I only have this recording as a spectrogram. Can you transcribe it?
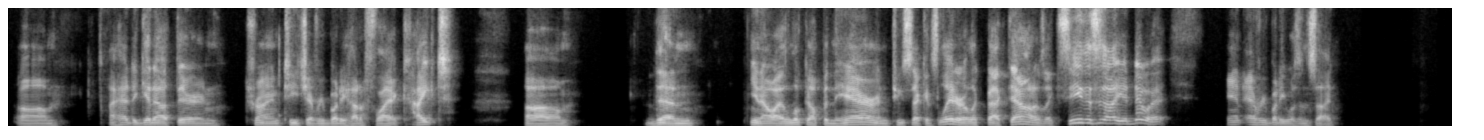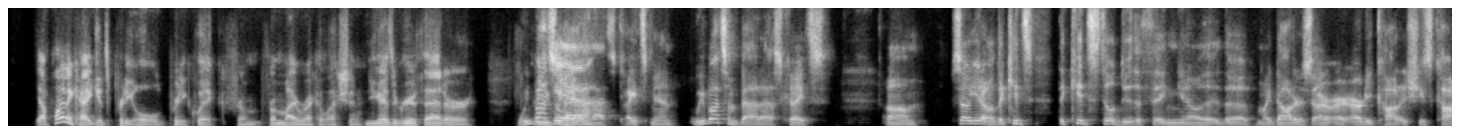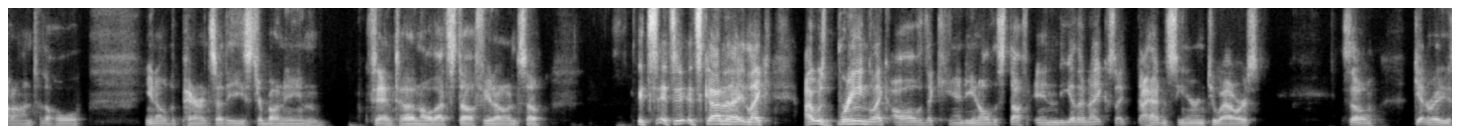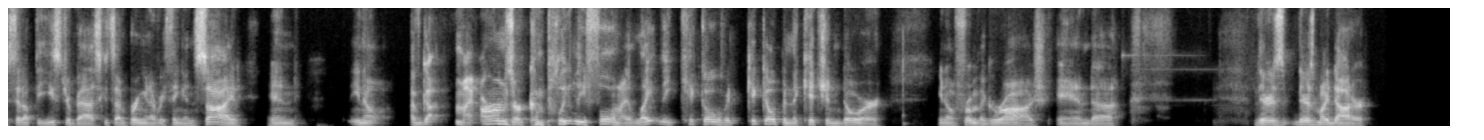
Um, I had to get out there and try and teach everybody how to fly a kite. Um, then, you know, I look up in the air, and two seconds later, I look back down. I was like, "See, this is how you do it," and everybody was inside. yeah, flying a kite gets pretty old pretty quick from from my recollection. You guys agree with that, or We bought some Yeah. badass kites, man. We bought some badass kites. Um, so you know, the kids, the kids still do the thing. You know, the, the my daughters are, are already caught. She's caught on to the whole, you know, the parents of the Easter Bunny and Santa and all that stuff. You know, and so it's it's it's of like I was bringing like all of the candy and all the stuff in the other night because I, I hadn't seen her in two hours. So getting ready to set up the Easter baskets, I'm bringing everything inside, and you know I've got my arms are completely full, and I lightly kick over kick open the kitchen door, you know, from the garage, and uh, there's there's my daughter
